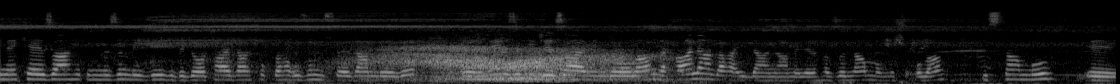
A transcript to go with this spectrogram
Yine keza hepimizin bildiği gibi 4 aydan çok daha uzun bir süreden beri e, ne yazık ki cezaevinde olan ve hala daha iddianameleri hazırlanmamış olan İstanbul e,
